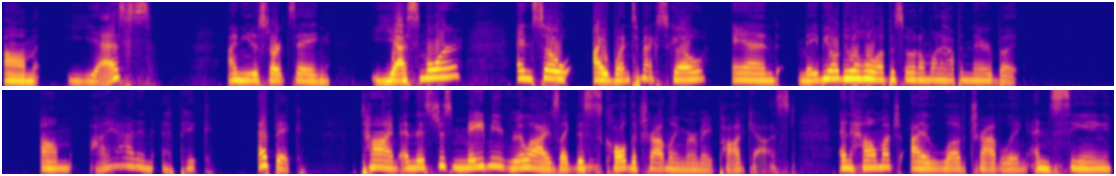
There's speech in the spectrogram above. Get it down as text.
Um, yes. I need to start saying yes more. And so I went to Mexico and maybe I'll do a whole episode on what happened there, but um I had an epic epic time and this just made me realize like this is called the Traveling Mermaid podcast and how much I love traveling and seeing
